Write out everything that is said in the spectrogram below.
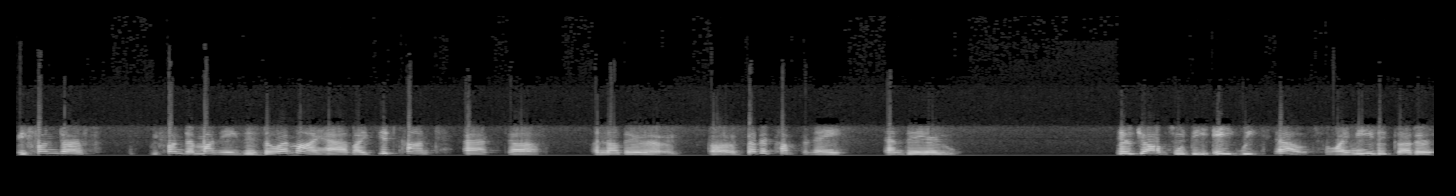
refund our refund our money. The dilemma I have, I did contact uh, another uh, gutter company, and their their jobs would be eight weeks out. So I need a gutter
